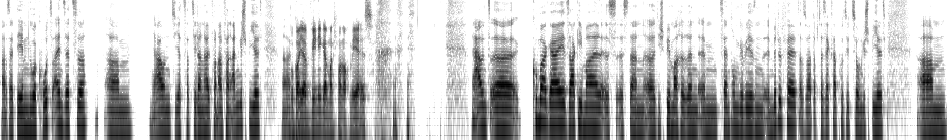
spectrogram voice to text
Äh, seitdem nur Kurzeinsätze. Ähm, ja, und jetzt hat sie dann halt von Anfang an gespielt. Äh, Wobei ja weniger manchmal auch mehr ist. ja, und äh, Kumagai, sag ich mal, ist, ist dann äh, die Spielmacherin im Zentrum gewesen, im Mittelfeld, also hat auf der Sechserposition gespielt. Ähm,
